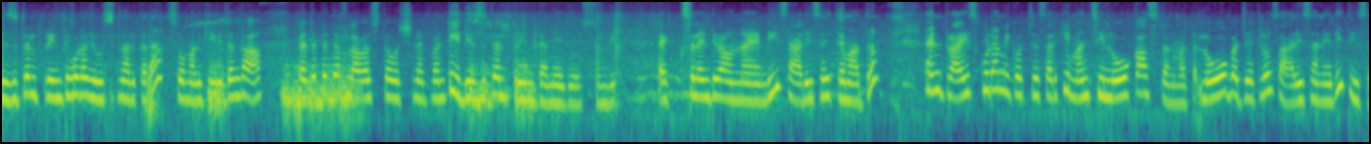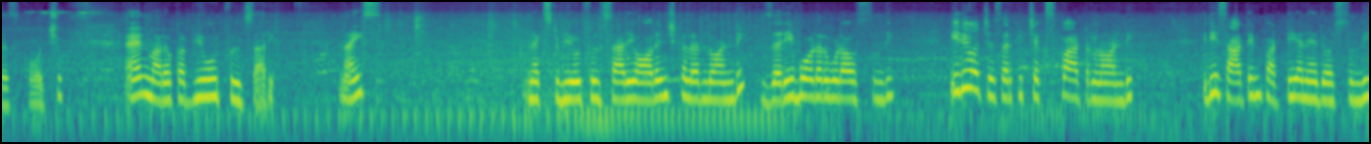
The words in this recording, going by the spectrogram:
డిజిటల్ ప్రింట్ కూడా చూస్తున్నారు కదా. సో మనకి ఈ విధంగా పెద్ద పెద్ద ఫ్లవర్స్తో వచ్చినటువంటి డిజిటల్ ప్రింట్ అనేది వస్తుంది. ఎక్సలెంట్గా ఉన్నాయండి. శారీస్ అయితే మాత్రం. అండ్ ప్రైస్ కూడా మీకు వచ్చేసరికి మంచి లో కాస్ట్ అనమాట లో బడ్జెట్లో శారీస్ అనేది తీసేసుకోవచ్చు. అండ్ మరొక beautiful saree nice next beautiful saree orange కలర్లో అండి. జరీ బోర్డర్ కూడా వస్తుంది. ఇది వచ్చేసరికి చెక్స్ ప్యాటర్న్లో అండి. ఇది సాటిన్ పట్టీ అనేది వస్తుంది.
